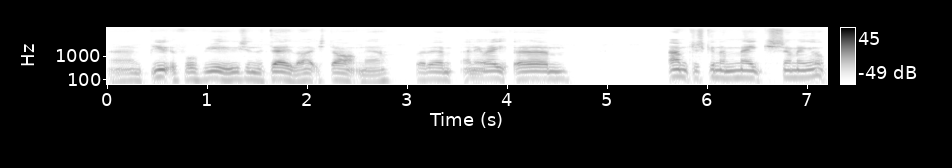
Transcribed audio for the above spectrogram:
And beautiful views in the daylight. It's dark now. But um, anyway, um, I'm just going to make something up.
